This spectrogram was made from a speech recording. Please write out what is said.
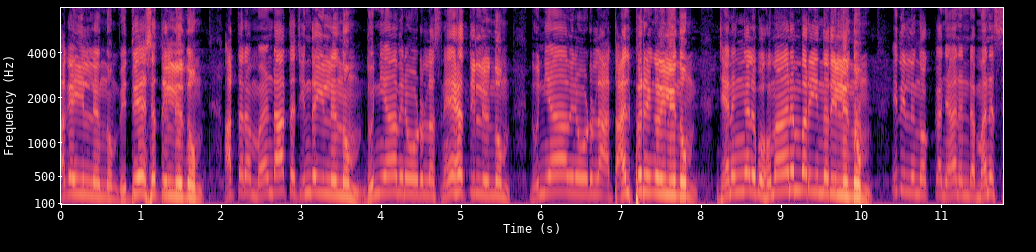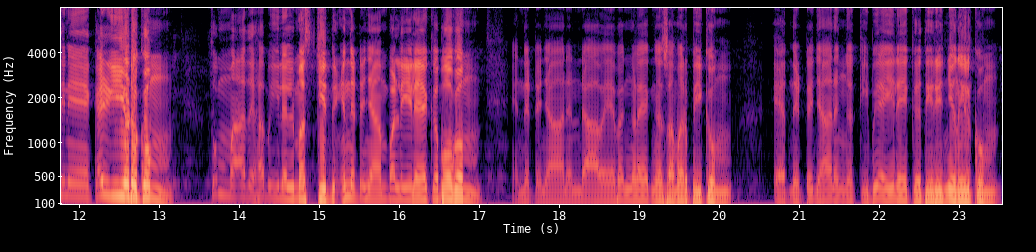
പകയിൽ നിന്നും വിദ്വേഷത്തിൽ നിന്നും അത്തരം വേണ്ടാത്ത ചിന്തയിൽ നിന്നും ദുന്യാവിനോടുള്ള സ്നേഹത്തിൽ നിന്നും ദുന്യാവിനോടുള്ള താല്പര്യങ്ങളിൽ നിന്നും ജനങ്ങൾ ബഹുമാനം പറയുന്നതിൽ നിന്നും ഇതിൽ നിന്നൊക്കെ ഞാൻ എന്റെ മനസ്സിനെ കഴുകിയെടുക്കും. മസ്ജിദ്. എന്നിട്ട് ഞാൻ പള്ളിയിലേക്ക് പോകും. എന്നിട്ട് ഞാൻ എന്റെ അവയവങ്ങളെ അങ്ങ് സമർപ്പിക്കും. എന്നിട്ട് ഞാൻ അങ്ങ് കിബിലയിലേക്ക് തിരിഞ്ഞു നിൽക്കും.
